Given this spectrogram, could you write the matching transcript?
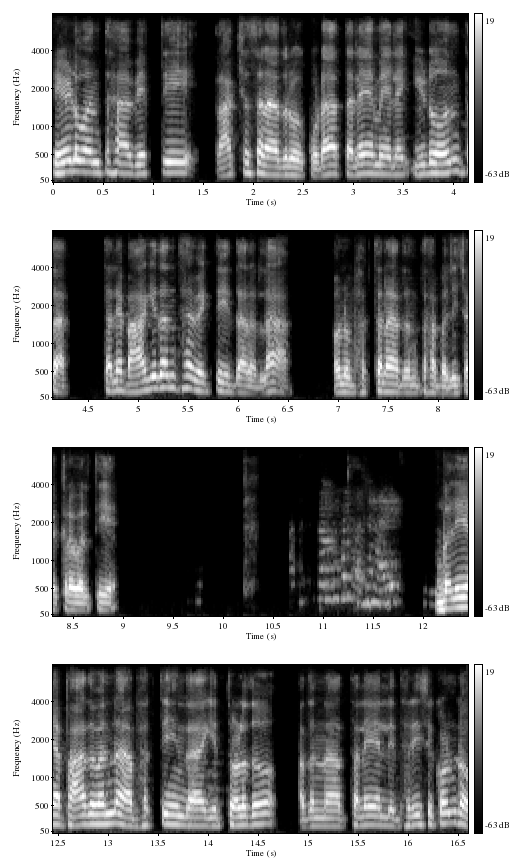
ಹೇಳುವಂತಹ ವ್ಯಕ್ತಿ ರಾಕ್ಷಸನಾದ್ರೂ ಕೂಡ ತಲೆಯ ಮೇಲೆ ಇಡು ಅಂತ ತಲೆ ಬಾಗಿದಂತಹ ವ್ಯಕ್ತಿ ಇದ್ದಾನಲ್ಲ, ಅವನು ಭಕ್ತನಾದಂತಹ ಬಲಿಚಕ್ರವರ್ತಿಯೇ. ಬಲಿಯ ಪಾದವನ್ನ ಭಕ್ತಿಯಿಂದಾಗಿ ತೊಳೆದು ಅದನ್ನ ತಲೆಯಲ್ಲಿ ಧರಿಸಿಕೊಂಡು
